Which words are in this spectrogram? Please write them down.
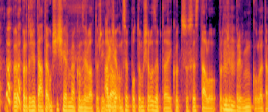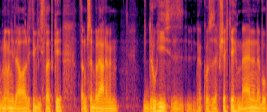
protože táta učí šerm na konzervatoři, ano. takže on se potom šel zeptat, jako, co se stalo, protože mm-hmm. v mhm. prvním kole tam oni dávali ty výsledky, tam se byl, já nevím, druhý jako ze všech těch jmén, nebo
